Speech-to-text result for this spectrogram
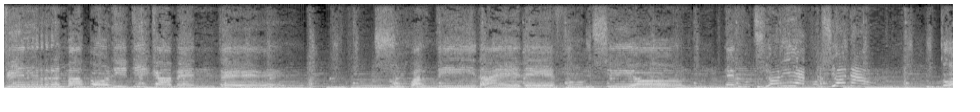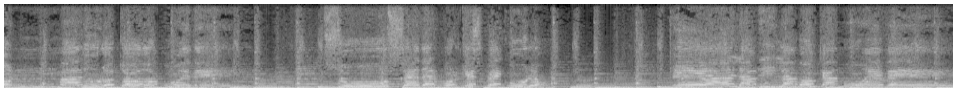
firma políticamente su partida de función. De función y de funciona. Con Maduro todo puede porque especulo que al abrir la boca mueve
